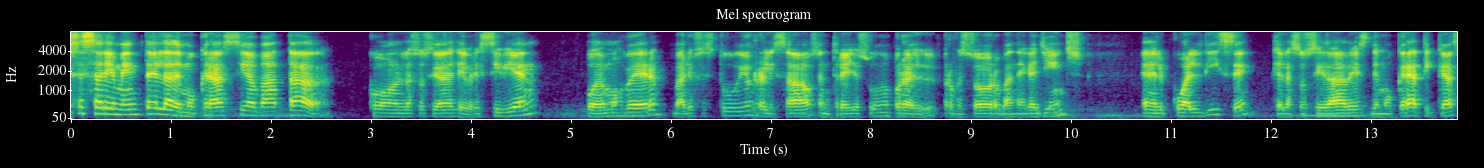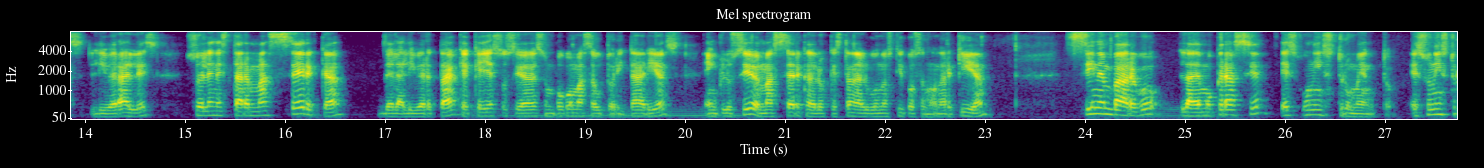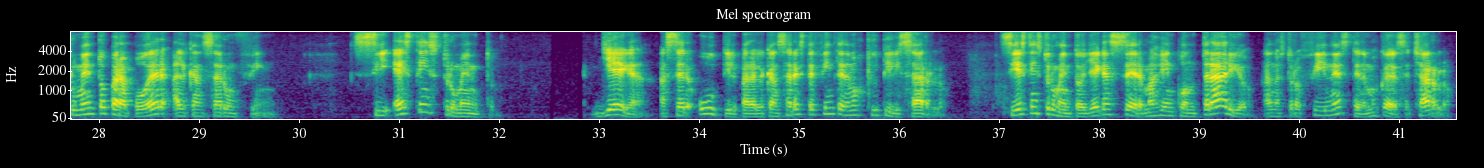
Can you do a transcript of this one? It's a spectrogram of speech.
necesariamente la democracia va atada con las sociedades libres. Si bien podemos ver varios estudios realizados, entre ellos uno por el profesor Vanega Ginch, en el cual dice que las sociedades democráticas, liberales, suelen estar más cerca de la libertad que aquellas sociedades un poco más autoritarias, e inclusive más cerca de los que están algunos tipos de monarquía. Sin embargo, la democracia es un instrumento, es un instrumento para poder alcanzar un fin. Si este instrumento llega a ser útil para alcanzar este fin, tenemos que utilizarlo. Si este instrumento llega a ser más bien contrario a nuestros fines, tenemos que desecharlo.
